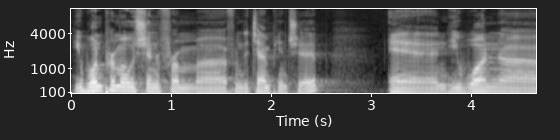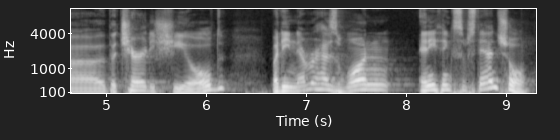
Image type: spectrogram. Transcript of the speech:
he won promotion from uh, from the championship, and he won uh, the Charity Shield, but he never has won anything substantial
